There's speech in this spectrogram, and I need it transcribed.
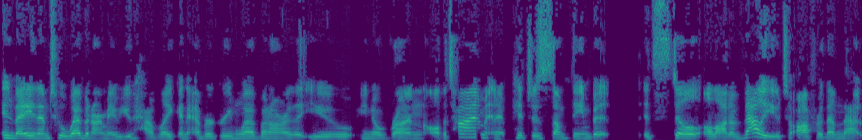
inviting them to a webinar. Maybe you have like an evergreen webinar that you, you know, run all the time and it pitches something, but it's still a lot of value to offer them that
